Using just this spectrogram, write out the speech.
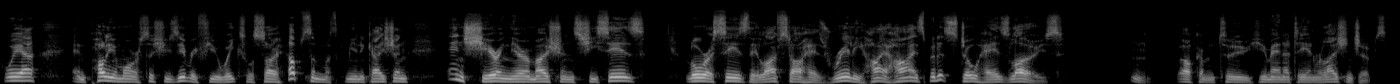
queer and polyamorous issues every few weeks or so helps them with communication and sharing their emotions. She says, Laura says their lifestyle has really high highs, but it still has lows. Hmm. Welcome to humanity and relationships.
